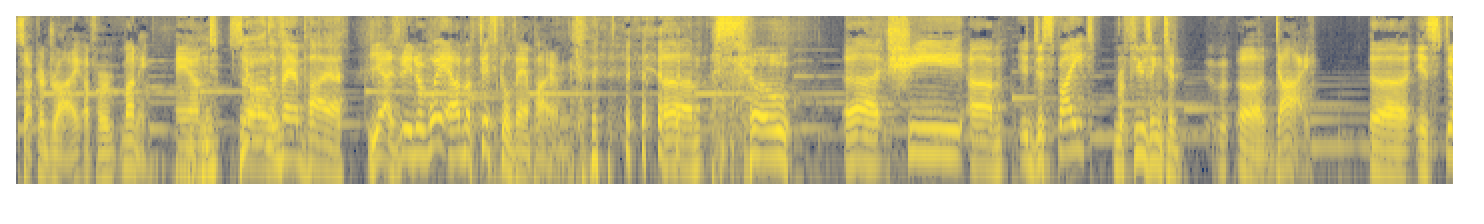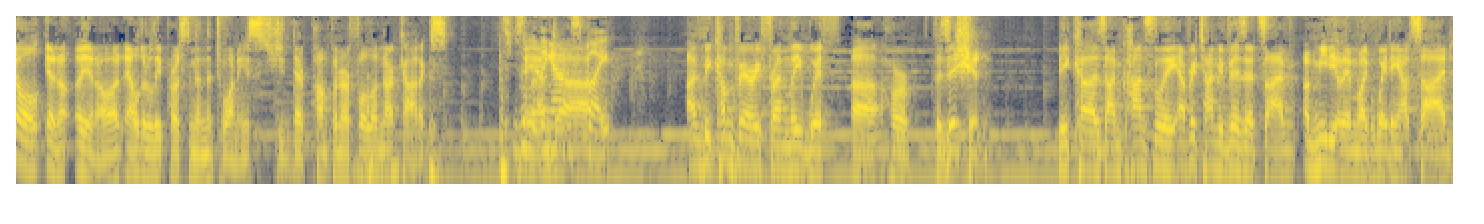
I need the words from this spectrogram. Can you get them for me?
suck her dry of her money. And so, You're the vampire. yes, in a way, I'm a fiscal vampire. um, so, uh, she, um, despite refusing to uh, die, uh, is still, you know, you know, an elderly person in the 20s. They're pumping her full of narcotics. She's living And, out of uh, spite. I've become very friendly with uh, her physician because I'm constantly every time he visits, I'm immediately I'm like waiting outside,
